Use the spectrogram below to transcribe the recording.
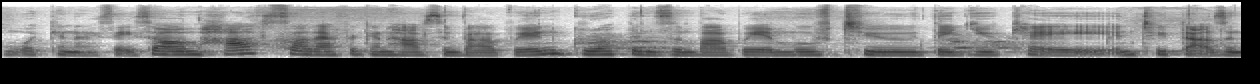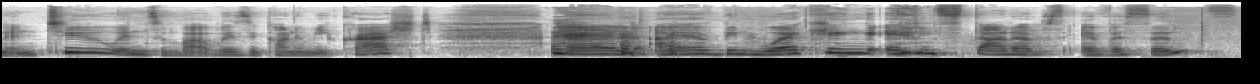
what can I say? So I'm half South African, half Zimbabwean. Grew up in Zimbabwe and moved to the UK in 2002 when Zimbabwe's economy crashed. And I have been working in startups ever since.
